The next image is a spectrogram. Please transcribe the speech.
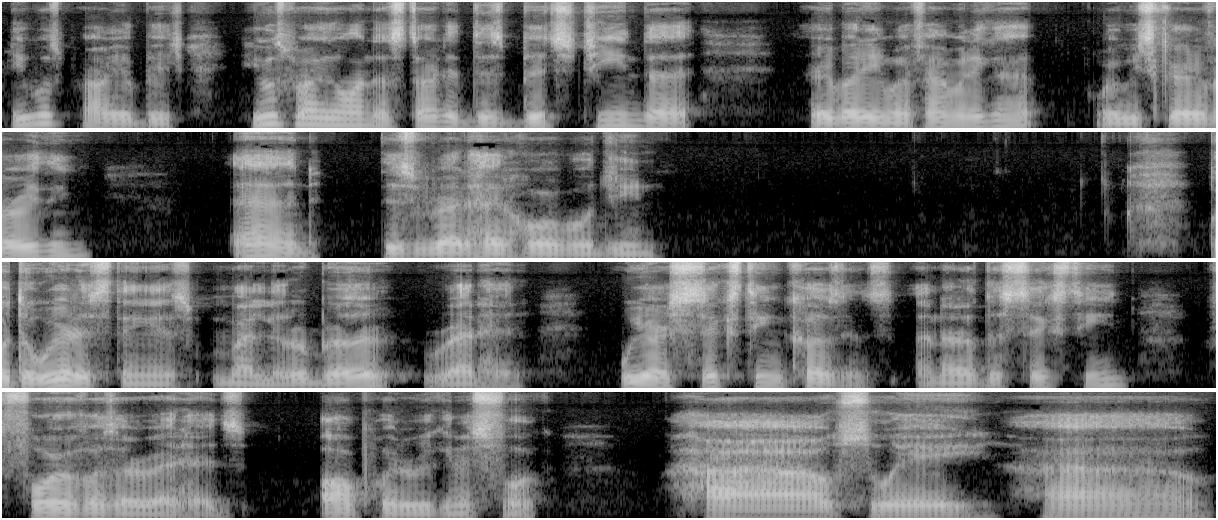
He was probably a bitch. He was probably the one that started this bitch gene that everybody in my family got, where we scared of everything. And this redhead horrible gene. But the weirdest thing is, my little brother, redhead. We are 16 cousins, and out of the 16, four of us are redheads, all Puerto Rican as fuck. How, Sway? How?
